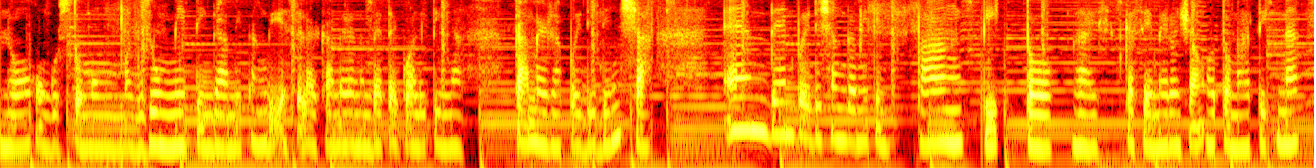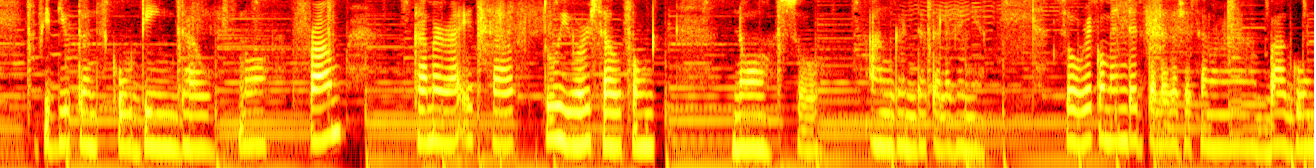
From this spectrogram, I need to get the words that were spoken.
no kung gusto mong mag-zoom meeting gamit ang DSLR camera ng better quality na camera pwede din siya and then pwede siyang gamitin pang TikTok guys kasi meron siyang automatic na video transcoding daw no from camera itself to your cellphone no so ang ganda talaga niya. So recommended talaga siya sa mga bagong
